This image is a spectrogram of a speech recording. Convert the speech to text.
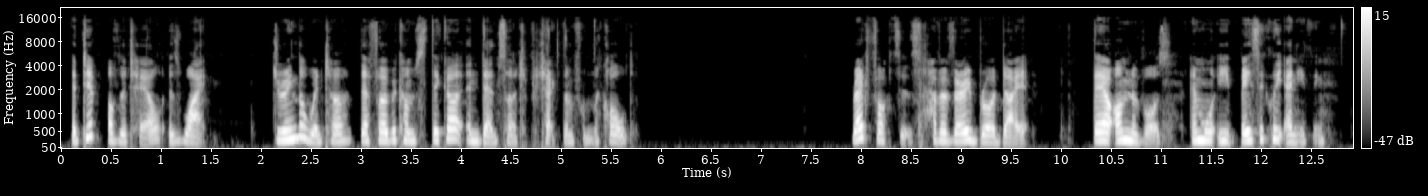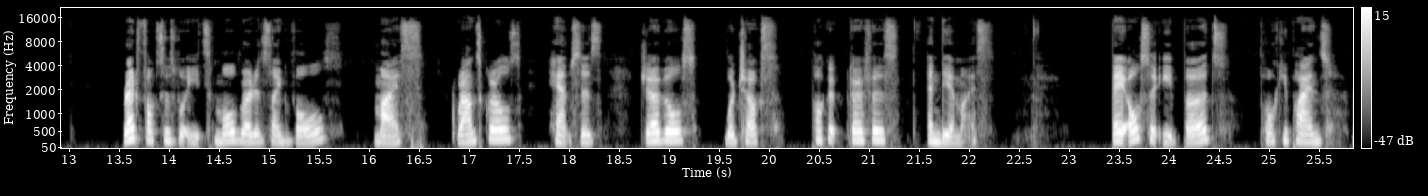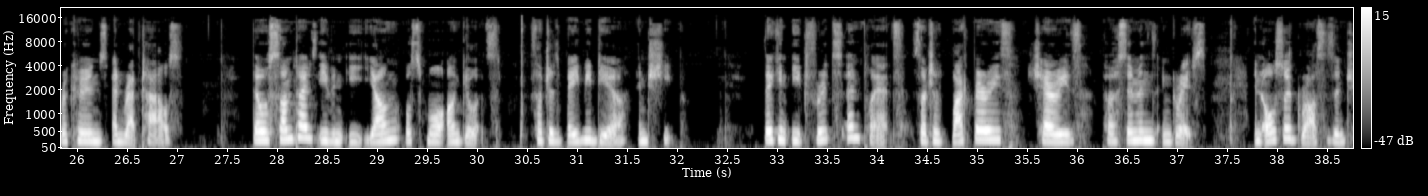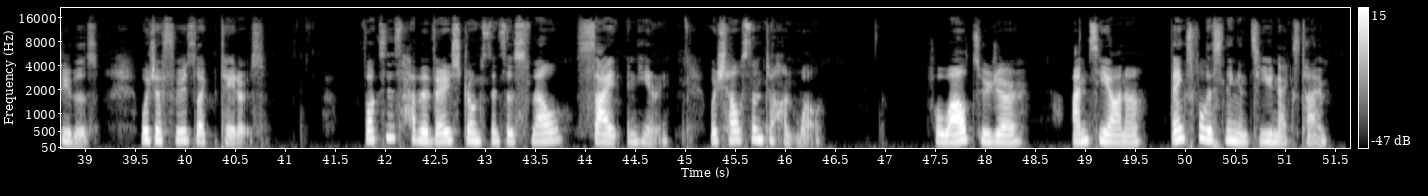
The tip of the tail is white. During the winter, their fur becomes thicker and denser to protect them from the cold. Red foxes have a very broad diet. They are omnivores and will eat basically anything. Red foxes will eat small rodents like voles, mice, ground squirrels, hamsters, gerbils, woodchucks, pocket gophers, and deer mice. They also eat birds, porcupines, raccoons, and reptiles. They will sometimes even eat young or small ungulates, such as baby deer and sheep. They can eat fruits and plants, such as blackberries, cherries, persimmons, and grapes, and also grasses and tubers, which are foods like potatoes. Foxes have a very strong sense of smell, sight, and hearing, which helps them to hunt well. For Wild Suzhou, I'm Tiana. Thanks for listening and see you next time.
